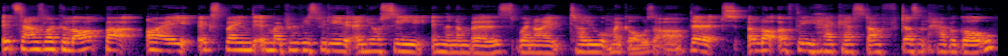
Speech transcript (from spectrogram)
It sounds like a lot, but I explained in my previous video and you'll see in the numbers when I tell you what my goals are, that a lot of the hair care stuff doesn't have a goal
